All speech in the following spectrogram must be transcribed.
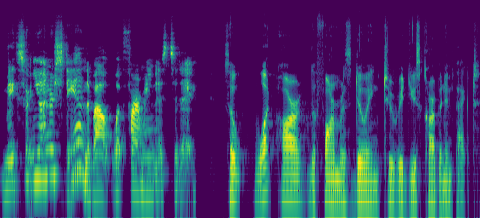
make certain you understand about what farming is today So, what are the farmers doing to reduce carbon impact?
